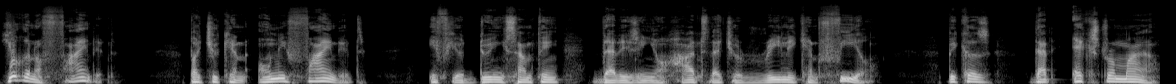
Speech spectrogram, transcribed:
you're going to find it. But you can only find it if you're doing something that is in your heart that you really can feel. Because that extra mile,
